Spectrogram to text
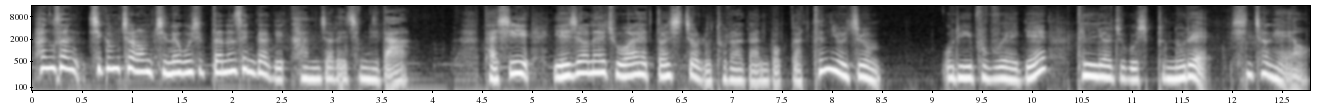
항상 지금처럼 지내고 싶다는 생각이 간절해집니다. 다시 예전에 좋아했던 시절로 돌아간 것 같은 요즘 우리 부부에게 들려주고 싶은 노래 신청해요.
